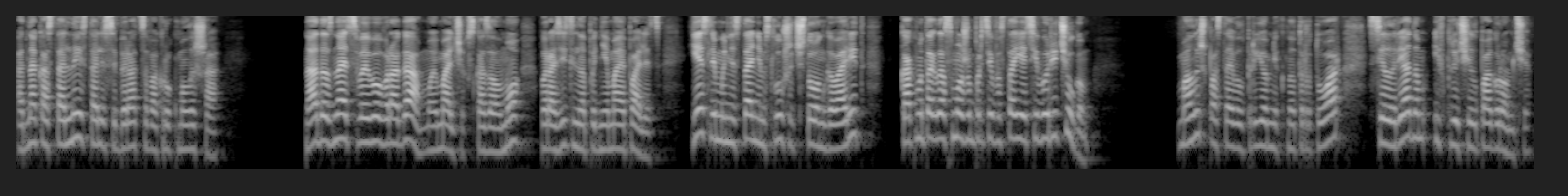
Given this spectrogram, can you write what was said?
Однако остальные стали собираться вокруг малыша. «Надо знать своего врага, мой мальчик», — сказал Мо, выразительно поднимая палец. «Если мы не станем слушать, что он говорит, как мы тогда сможем противостоять его речугам?» Малыш поставил приемник на тротуар, сел рядом и включил погромче.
